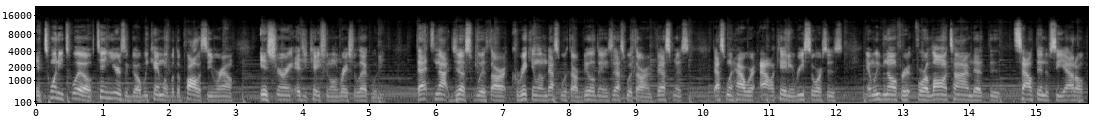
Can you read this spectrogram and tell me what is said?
In 2012, 10 years ago, we came up with a policy around ensuring educational and racial equity. That's not just with our curriculum, that's with our buildings, that's with our investments, that's when how we're allocating resources. And we've known for, for a long time that the south end of Seattle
